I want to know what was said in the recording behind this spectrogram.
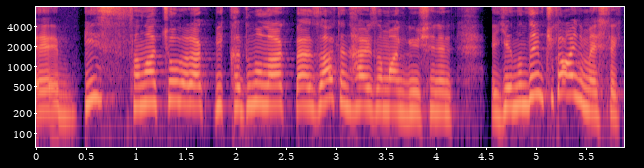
Ee, biz sanatçı olarak bir kadın olarak ben zaten her zaman Gülşen'in yanındayım. Çünkü aynı meslek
